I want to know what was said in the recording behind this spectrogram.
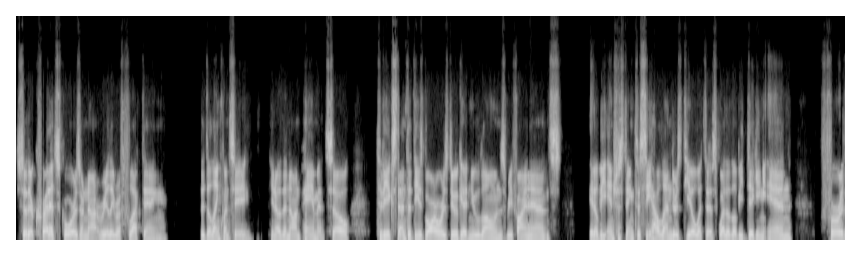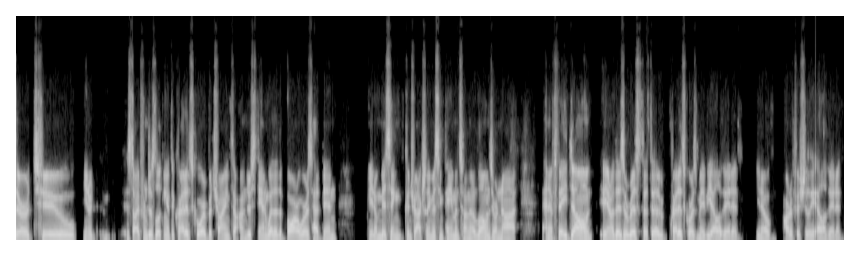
So their credit scores are not really reflecting the delinquency, you know, the non-payment. So to the extent that these borrowers do get new loans, refinance, it'll be interesting to see how lenders deal with this, whether they'll be digging in further to you know aside from just looking at the credit score, but trying to understand whether the borrowers had been, you know, missing contractually missing payments on their loans or not. And if they don't, you know, there's a risk that the credit scores may be elevated, you know, artificially elevated.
